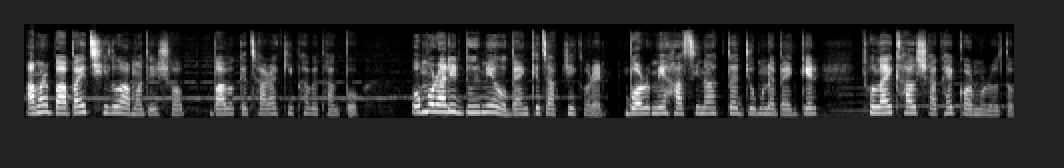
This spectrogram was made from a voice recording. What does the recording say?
আমার বাবাই ছিল আমাদের সব। বাবাকে ছাড়া কীভাবে থাকব? ওমর আলীর দুই মেয়েও ব্যাংকে চাকরি করেন। বড় মেয়ে হাসিনা আক্তার যমুনা ব্যাংকের থোলাইখাল শাখায় কর্মরত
